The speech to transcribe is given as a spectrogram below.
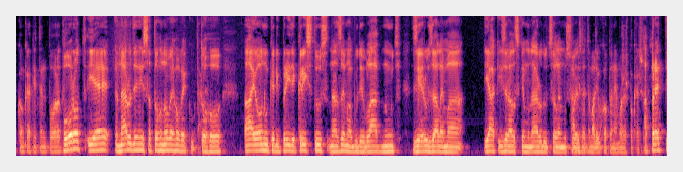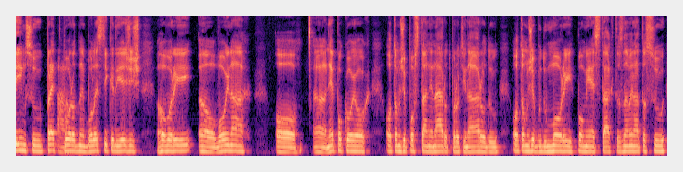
Konkrétne ten pôrod? Pôrod je narodenie sa toho nového veku. Tak. Toho Ionu, kedy príde Kristus na zem a bude vládnuť z Jeruzalema jak izraelskému národu celému svetu. Aby sme to mali uchopené, môžeš pokračovať. A predtým sú predpôrodné bolesti, kedy Ježiš hovorí o vojnách, o nepokojoch, o tom, že povstane národ proti národu, o tom, že budú mory po miestach, to znamená, to sú...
